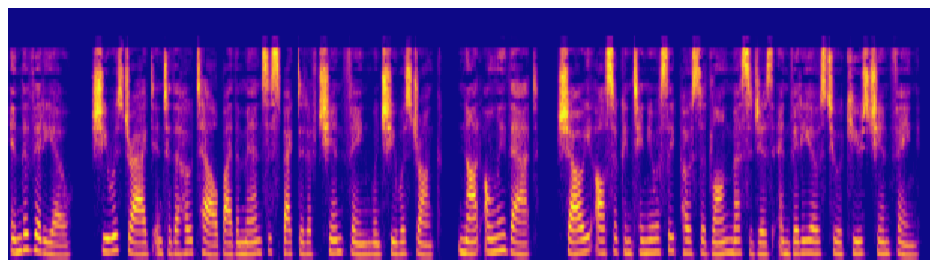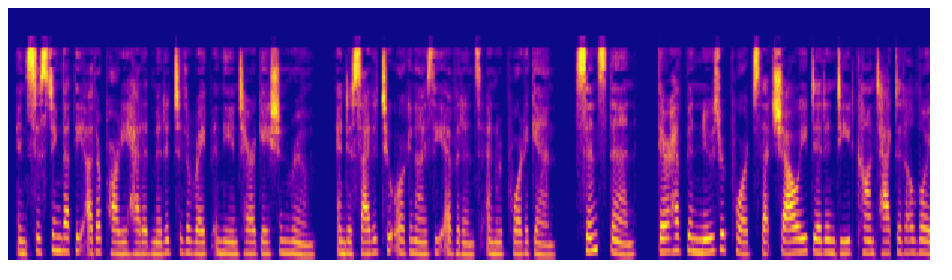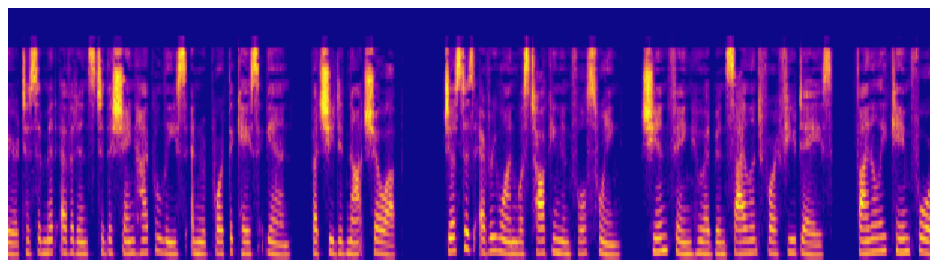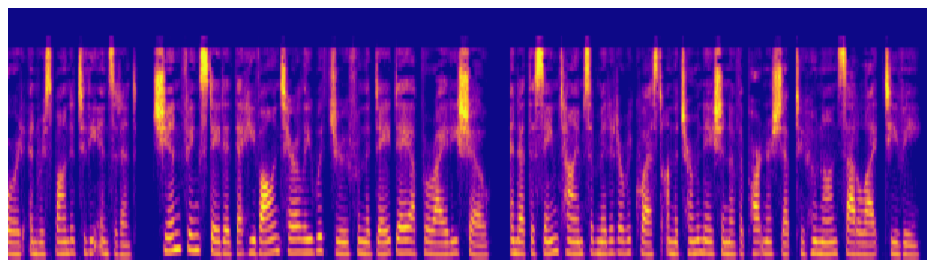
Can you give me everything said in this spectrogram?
In the video, she was dragged into the hotel by the man suspected of Qian Feng when she was drunk. Not only that, Xiaoyi also continuously posted long messages and videos to accuse Qian Feng, insisting that the other party had admitted to the rape in the interrogation room, and decided to organize the evidence and report again. Since then, there have been news reports that Xiaoyi did indeed contacted a lawyer to submit evidence to the Shanghai police and report the case again, but she did not show up. Just as everyone was talking in full swing, Qian Feng, who had been silent for a few days, finally came forward and responded to the incident. Qian Feng stated that he voluntarily withdrew from the Day Day Up variety show, and at the same time submitted a request on the termination of the partnership to Hunan Satellite TV.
